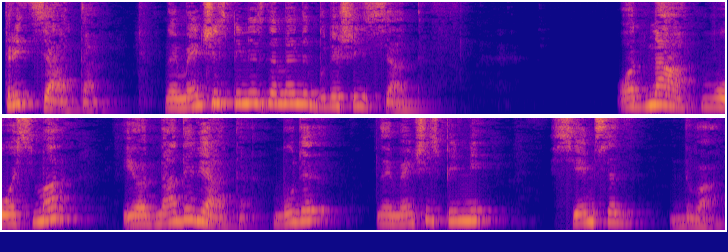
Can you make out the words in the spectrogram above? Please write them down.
тридцята. Найменший спільний знаменник буде 60. 1 восьма і 1 дев'ята. Буде найменший спільний 72.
